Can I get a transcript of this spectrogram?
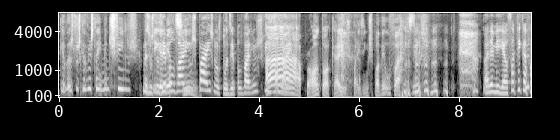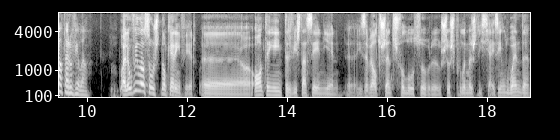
Cada, as pessoas cada vez têm menos filhos. Mas eu estou a dizer para levarem sim. os pais, não estou a dizer para levarem os filhos, ah, é? pronto, ok, os paizinhos podem levar. Olha, Miguel, só fica a faltar o vilão. Olha, o vilão são os que não querem ver. Uh, ontem, em entrevista à CNN, uh, Isabel dos Santos falou sobre os seus problemas judiciais em Luanda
